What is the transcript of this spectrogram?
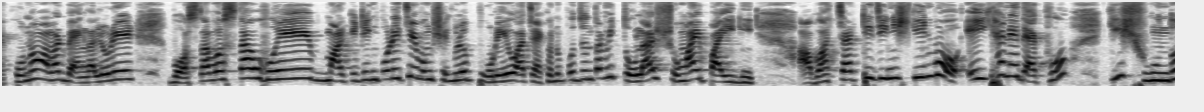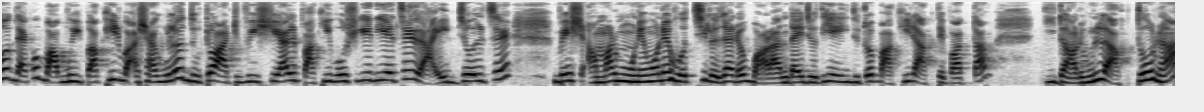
এখনও আমার ব্যাঙ্গালোরের বস্তা বস্তা হয়ে মার্কেটিং করেছে এবং সেগুলো পড়েও আছে। এখনও পর্যন্ত আমি তোলার সময় পাইনি। আবার চারটি জিনিস কিনবো? এইখানে দেখো, কি সুন্দর। দেখো, বাবুই পাখির বাসাগুলো দুটো আর্টিফিশিয়াল পাখি বসিয়ে দিয়েছে লাইট জ্বলছে। বেশ আমার মনে মনে হচ্ছিল যেন বারান্দায় যদি এই দুটো পাখি রাখতে পারতাম। কি দারুণ লাগতো না?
